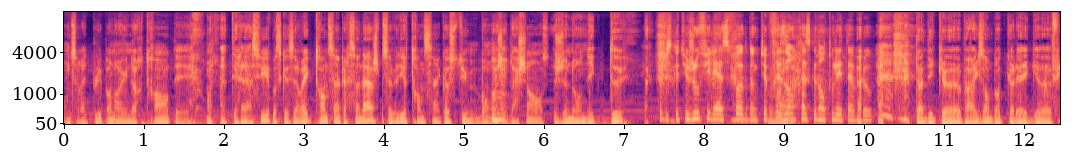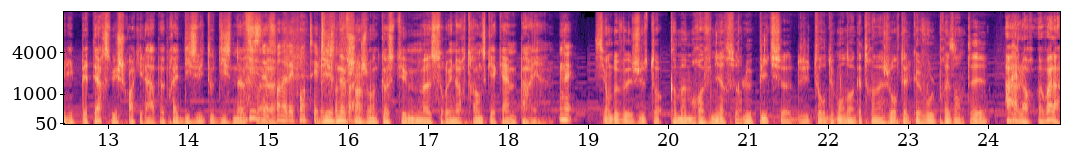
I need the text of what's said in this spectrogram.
on ne s'arrête plus pendant 1h30 et on a intérêt à suivre parce que c'est vrai que 35 personnages, ça veut dire 35 costumes. Bon, moi Mhm. j'ai de la chance, je n'en ai que deux. Parce que tu joues Phileas Fogg, donc tu es présent Voilà. presque dans tous les tableaux. Tandis que, par exemple, notre collègue euh, Philippe Peters, lui, je crois qu'il a à peu près 18 ou 19, 19, euh, on avait compté. l'autre 19 fois. changements de costume sur 1h30, ce qui est quand même pas rien. Si on devait juste quand même revenir sur le pitch du Tour du Monde en 80 jours tel que vous le présentez. Ah, alors euh, voilà,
